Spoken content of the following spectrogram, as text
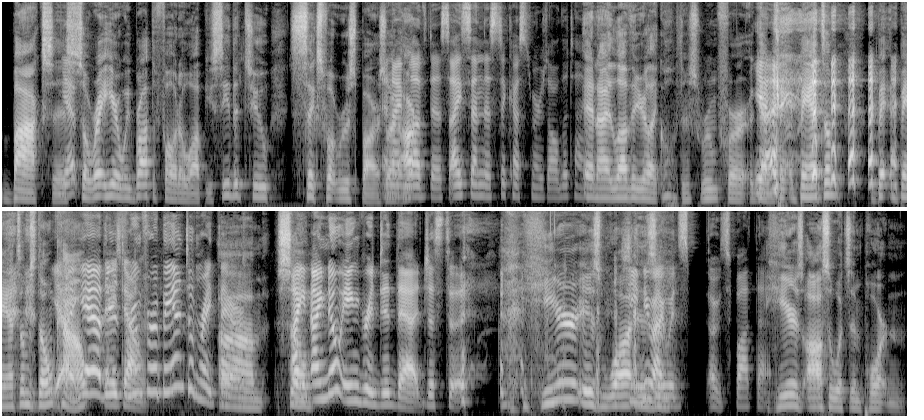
boxes. Yep. So right here, we brought the photo up. You see the two six foot roost bars. So and I our- love this. I send this to customers all the time. and I love that you're like, oh, there's room for again Yeah. bantam. ba- bantams don't yeah, count. yeah, They there's room don't. for a bantam right there. Um, so I, I know Ingrid did that just to. here is what she knew is I im- would, s- I would spot that. Here's also what's important.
